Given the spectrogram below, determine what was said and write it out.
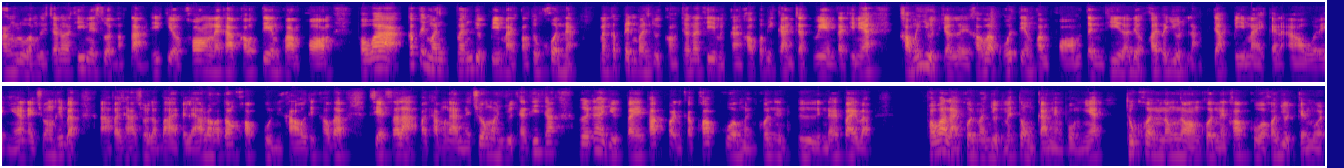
ทางหลวงหรือเจ้าหน้าที่ในส่วนต่างๆ ที่เกี่ยวข้องนะครับเขาเตรียมความพร้อม เพราะว่าก็เป็นวันวันหยุดปีใหม่ของทุกคนน่ะ มันก็เป็นวันหยุดของเจ้าหน้าที่เหมือนกันเขาก็มีการจัดเวรแต่ทีเนี้ยเขาไม่หยุดกันเลยเขาแบบโอ้ยเตรียมความพร้อมเต็มที่แล้วเดี๋ยวค่อยไปหยุดหลังจากปีใหม่กันเอาอะไรเงี้ยในช่วงที่แบบประชาชนระบายไปแล้ว เราก็ต้องขอบคุณเขาที่เขาแบบเสียสละมาทำงานในช่วงวันหยุดแทนที่จะเออได้หยุดไปพักผ่อนกับครอบครัวเหมือนคนอื่นๆ ได้ไปแบบ ราะว่าหลายคนวันหยุดไม่ตรงกันอย่างผมเนี้ยทุกคนน้องๆ คนในครอบครัวเขาหยุดกันหมด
